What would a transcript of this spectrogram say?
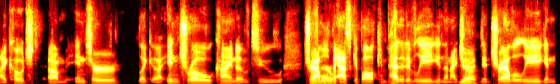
I coached um, inter like uh, intro kind of to travel basketball competitive league, and then I tra- Yeah. did travel league. And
